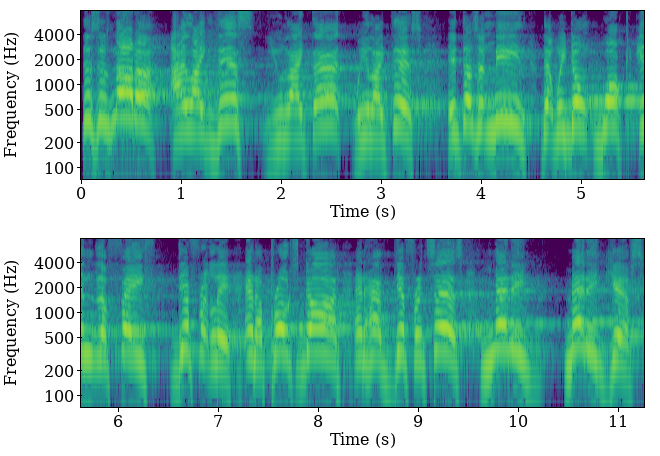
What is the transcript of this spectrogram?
This is not a, I like this, you like that, we like this. It doesn't mean that we don't walk in the faith differently and approach God and have differences. Many, many gifts,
